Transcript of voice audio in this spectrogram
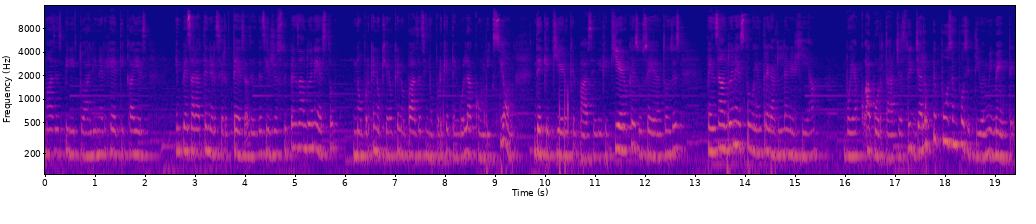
más espiritual energética y es empezar a tener certezas, es decir, yo estoy pensando en esto, no porque no quiero que no pase, sino porque tengo la convicción de que quiero que pase, de que quiero que suceda. Entonces, pensando en esto, voy a entregarle la energía, voy a aportar, ya, estoy, ya lo puse en positivo en mi mente,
